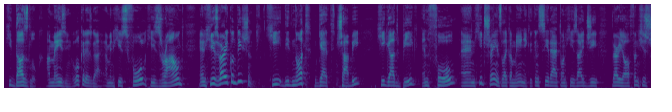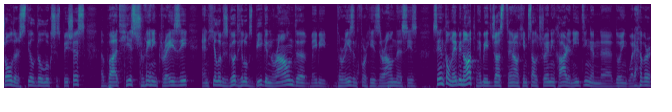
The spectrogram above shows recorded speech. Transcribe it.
he does look amazing. Look at this guy. I mean, he's full, he's round, and he's very conditioned. He did not get chubby, he got big and full and he trains like a maniac. You can see that on his IG very often. His shoulders still do look suspicious, but he's training crazy and he looks good. He looks big and round. Uh, maybe the reason for his roundness is Synthol, maybe not. Maybe it's just you know himself training hard and eating and uh, doing whatever.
